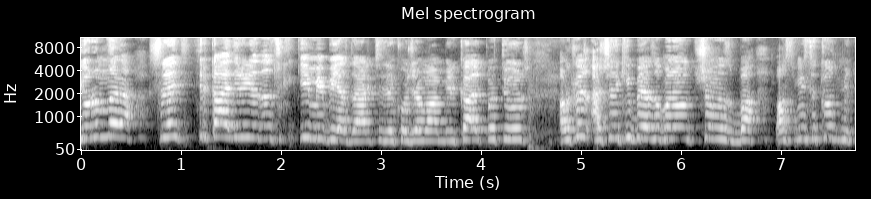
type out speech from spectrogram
yorumlara Slate Kadir ya da Tukik gibi yazar. Herkese kocaman bir kalp atıyoruz. Arkadaşlar aşağıdaki beyaz abone ol tuşuna ba- basmayı sakın unutmayın.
